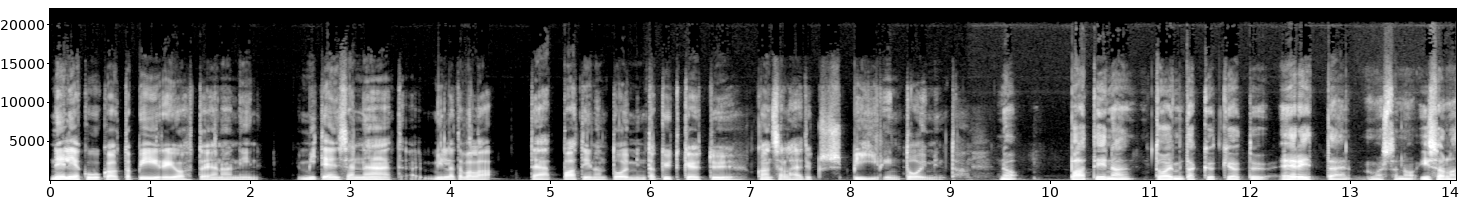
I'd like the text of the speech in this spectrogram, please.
Neljä kuukautta piirijohtajana, niin miten sä näet, millä tavalla tämä Patinan toiminta kytkeytyy kansanlähetyspiirin toimintaan? No Patinan toiminta kytkeytyy erittäin, voisi sanoa, isolla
